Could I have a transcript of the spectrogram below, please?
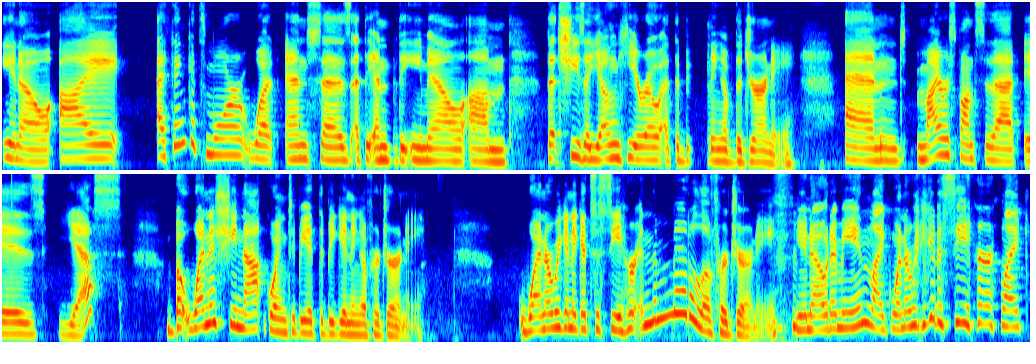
you know I I think it's more what Ange says at the end of the email um, that she's a young hero at the beginning of the journey, and my response to that is yes, but when is she not going to be at the beginning of her journey? When are we going to get to see her in the middle of her journey? You know what I mean? Like, when are we going to see her, like,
